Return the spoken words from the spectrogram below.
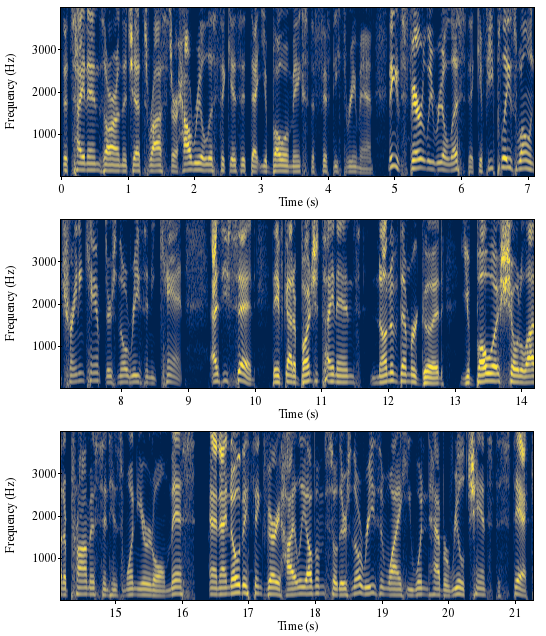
the tight ends are on the Jets roster, how realistic is it that Yeboah makes the 53 man? I think it's fairly realistic. If he plays well in training camp, there's no reason he can't. As you said, they've got a bunch of tight ends. None of them are good. Yeboah showed a lot of promise in his one year at Ole Miss. And I know they think very highly of him, so there's no reason why he wouldn't have a real chance to stick.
